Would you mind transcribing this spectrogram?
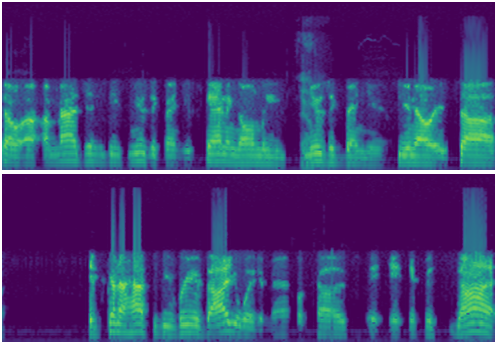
So uh, imagine these music venues, standing only Yeah. music venues. You know, it's uh, it's gonna have to be reevaluated, man, because i i if it's not,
